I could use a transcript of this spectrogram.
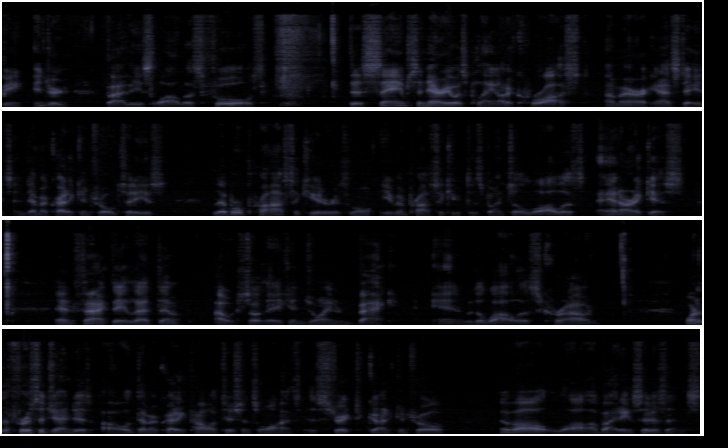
being injured by these lawless fools. This same scenario is playing out across America, States and Democratic controlled cities. Liberal prosecutors won't even prosecute this bunch of lawless anarchists. In fact, they let them out so they can join back in with the lawless crowd. One of the first agendas all Democratic politicians want is strict gun control of all law abiding citizens.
